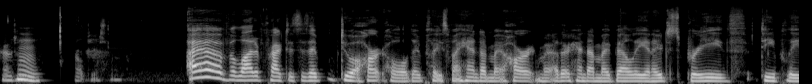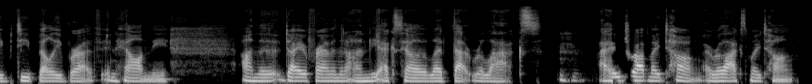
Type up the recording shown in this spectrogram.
How do you help yourself? I have a lot of practices. I do a heart hold. I place my hand on my heart and my other hand on my belly, and I just breathe deeply, deep belly breath. Inhale on the on the diaphragm, and then on the exhale, I let that relax. Mhm. I drop my tongue. I relax my tongue.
